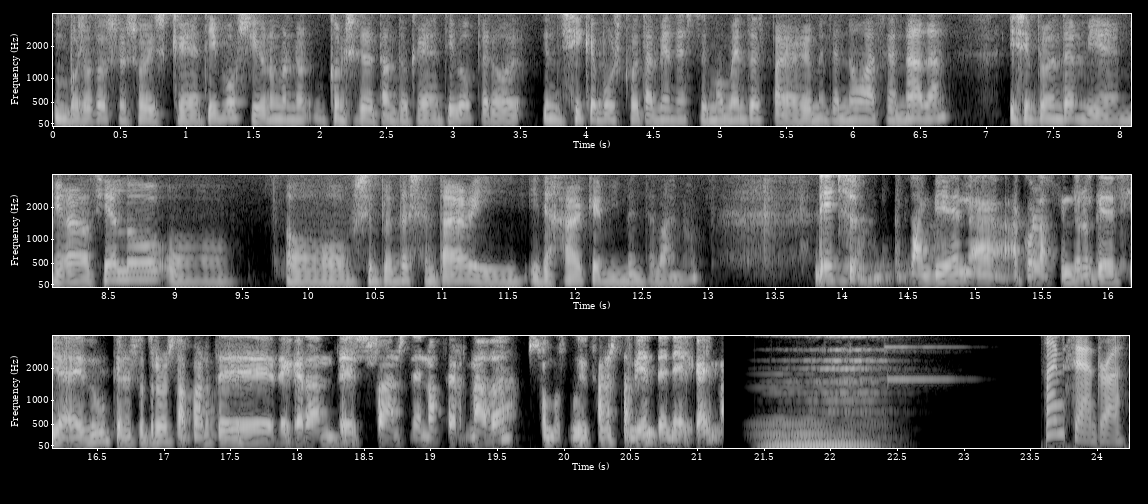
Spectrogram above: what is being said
vosotros sois creativos, yo no me considero tanto creativo, pero sí que busco también estos momentos para realmente no hacer nada y simplemente mirar al cielo o o simplemente sentar y, y, dejar que mi mente va, ¿no? De hecho, también a, a, colación de lo que decía Edu, que nosotros, aparte de, de grandes fans de no hacer nada, somos muy fans también de Neil Gaiman. I'm Sandra,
